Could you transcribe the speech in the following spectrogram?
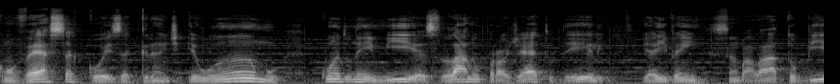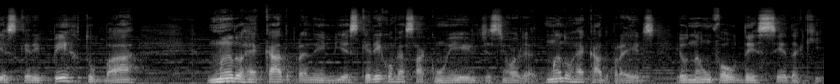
conversa coisa grande. Eu amo quando Neemias, lá no projeto dele, e aí vem Sambalá, Tobias querer perturbar, manda um recado para Neemias, querer conversar com ele, diz assim: olha, manda um recado para eles, eu não vou descer daqui.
